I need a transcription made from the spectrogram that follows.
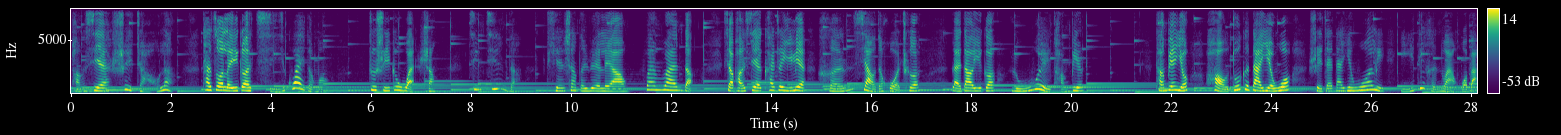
螃蟹睡着了，它做了一个奇怪的梦。这是一个晚上。静静的，天上的月亮弯弯的。小螃蟹开着一列很小的火车，来到一个芦苇塘边。塘边有好多个大燕窝，睡在大燕窝里一定很暖和吧？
